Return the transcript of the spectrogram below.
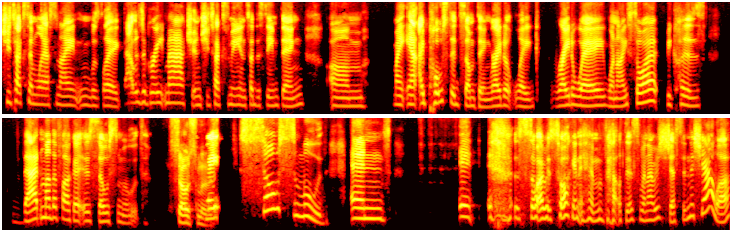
she texted him last night and was like, That was a great match. And she texted me and said the same thing. Um, my aunt, I posted something right at like right away when I saw it because that motherfucker is so smooth So smooth. right? So smooth. And it, so I was talking to him about this when I was just in the shower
